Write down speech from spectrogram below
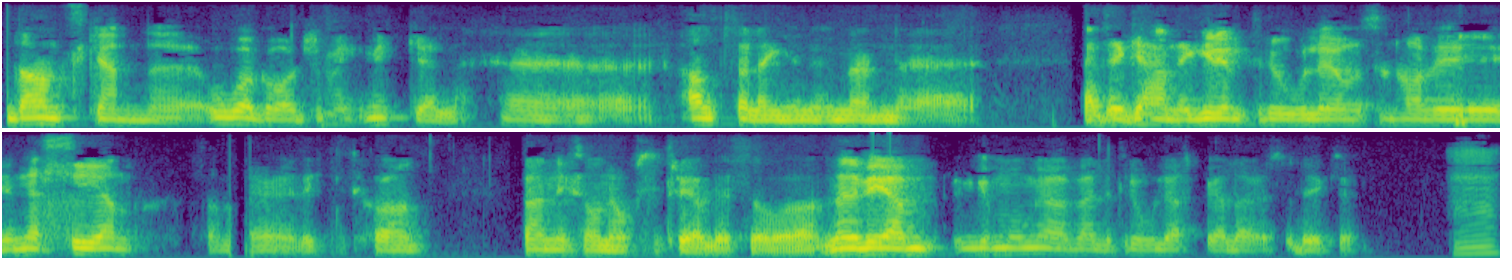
dansken eh, Ågårds Mi- Mikkel allt för länge nu, men jag tycker han är grymt rolig. Och sen har vi Nässén som är riktigt skön. Bennison är också trevlig. Så, men vi har många väldigt roliga spelare, så det är kul. Mm.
